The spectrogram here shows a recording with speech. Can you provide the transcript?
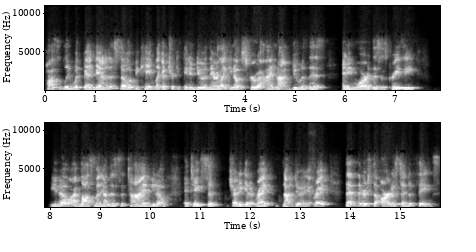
possibly with bandanas. So it became like a tricky thing to do. And they're like, you know, screw it. I'm not doing this anymore. This is crazy. You know, I've lost money on this the time. You know, it takes to try to get it right, not doing it right. Then there's the artist end of things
